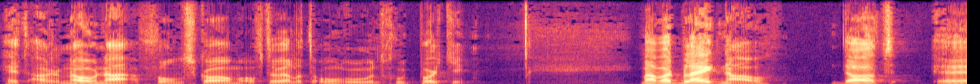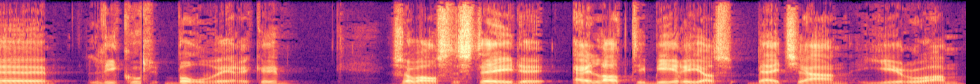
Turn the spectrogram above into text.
het Arnona-fonds komen, oftewel het onroerend goedpotje. Maar wat blijkt nou? Dat uh, Likud-bolwerken, zoals de steden Eilat, Tiberias, Beit-Shaan, Jeroham,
